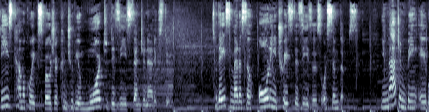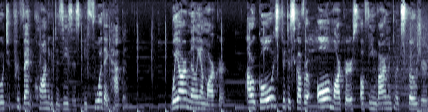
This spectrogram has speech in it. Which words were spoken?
These chemical exposure contribute more to disease than genetics do. Today's medicine only treats diseases or symptoms. Imagine being able to prevent chronic diseases before they happen. We are Million Marker. Our goal is to discover all markers of environmental exposure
